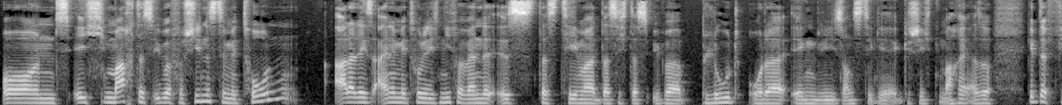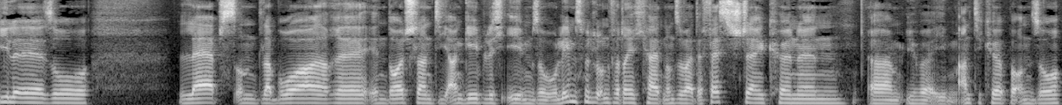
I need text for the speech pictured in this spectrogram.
und ich mache das über verschiedenste Methoden. Allerdings eine Methode, die ich nie verwende, ist das Thema, dass ich das über Blut oder irgendwie sonstige Geschichten mache. Also gibt ja viele so Labs und Labore in Deutschland, die angeblich eben so Lebensmittelunverträglichkeiten und so weiter feststellen können, ähm, über eben Antikörper und so.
